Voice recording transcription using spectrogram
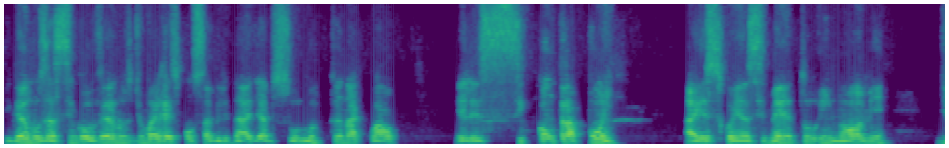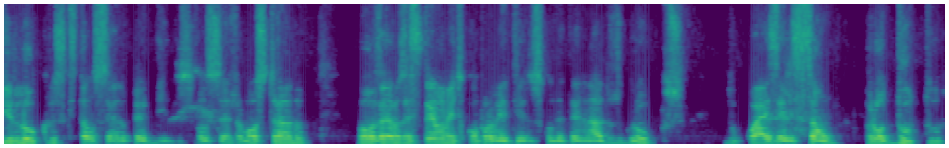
digamos assim, governos de uma responsabilidade absoluta na qual eles se contrapõem a esse conhecimento em nome de lucros que estão sendo perdidos, ou seja, mostrando governos extremamente comprometidos com determinados grupos, do quais eles são produto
